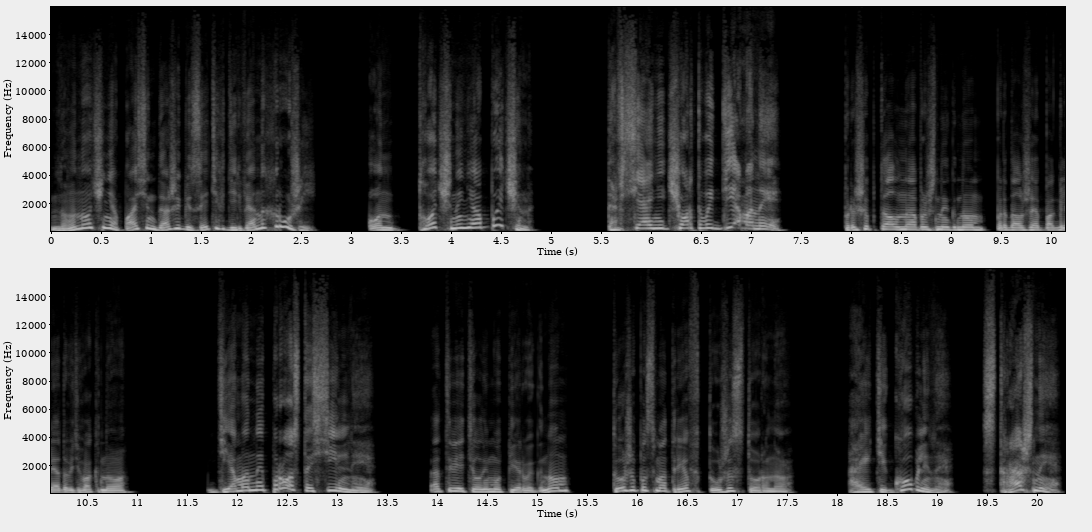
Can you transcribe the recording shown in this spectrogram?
но он очень опасен даже без этих деревянных ружей. Он точно необычен. Да все они чертовы демоны!» Прошептал набожный гном, продолжая поглядывать в окно. «Демоны просто сильные!» ответил ему первый гном, тоже посмотрев в ту же сторону. «А эти гоблины страшные!»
